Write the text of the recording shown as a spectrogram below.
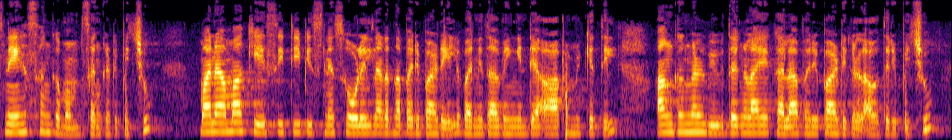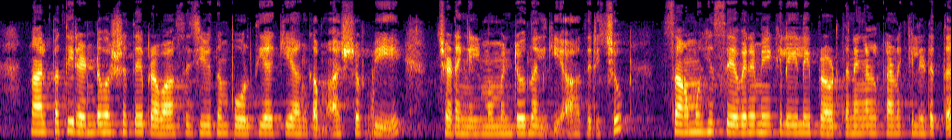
സ്നേഹസംഗമം സംഘടിപ്പിച്ചു. Manama K C T business ഹാളിൽ നടന്ന പരിപാടിയിൽ വനിതാ വിങ്ങിന്റെ ആഭിമുഖ്യത്തിൽ അംഗങ്ങൾ വിവിധങ്ങളായ കലാപരിപാടികൾ അവതരിപ്പിച്ചു. നാൽപ്പത്തി രണ്ട് വർഷത്തെ പ്രവാസ ജീവിതം പൂർത്തിയാക്കിയ അംഗം അഷ്റഫിയെ ചടങ്ങിൽ മൊമെന്റോ നൽകി ആദരിച്ചു. സാമൂഹ്യ സേവന മേഖലയിലെ പ്രവർത്തനങ്ങൾ കണക്കിലെടുത്ത്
